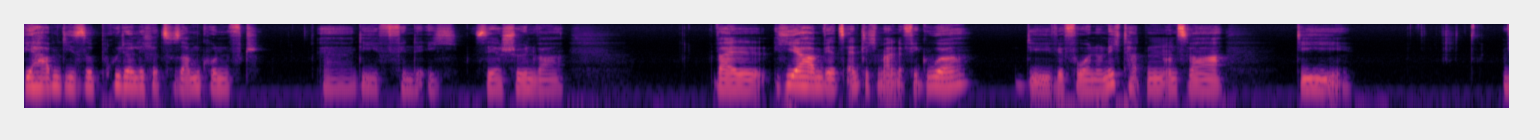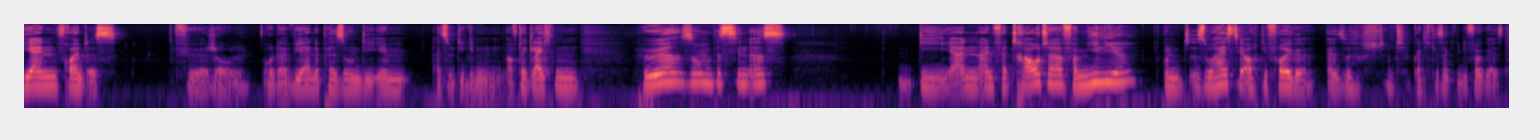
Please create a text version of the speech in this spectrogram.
wir haben diese brüderliche Zusammenkunft äh, die finde ich sehr schön war. Weil hier haben wir jetzt endlich mal eine Figur, die wir vorher noch nicht hatten, und zwar die wie ein Freund ist für Joel. Oder wie eine Person, die ihm, also die auf der gleichen Höhe so ein bisschen ist. Die ein, ein vertrauter Familie. Und so heißt ja auch die Folge. Also stimmt, ich habe gar nicht gesagt, wie die Folge heißt.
